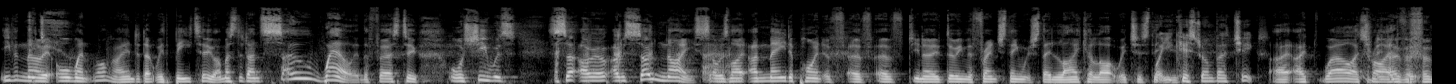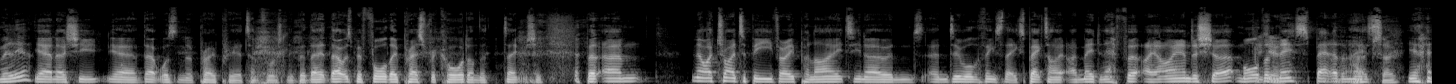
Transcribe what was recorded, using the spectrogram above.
Even though it all went wrong, I ended up with B two. I must have done so well in the first two, or she was so. I, I was so nice. I was like, I made a point of, of, of you know doing the French thing, which they like a lot, which is that What you kissed her on both cheeks? I, I well, I tried. over familiar? Yeah, no, she. Yeah, that wasn't appropriate, unfortunately. But they, that was before they pressed record on the tape machine. But um, you know, I tried to be very polite, you know, and and do all the things they expect. I, I made an effort. I ironed a shirt more Did than you? this, better than I hope this. so. Yeah,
